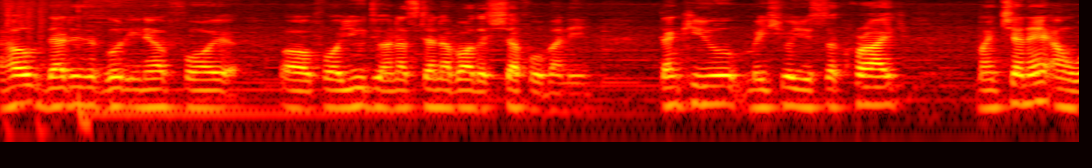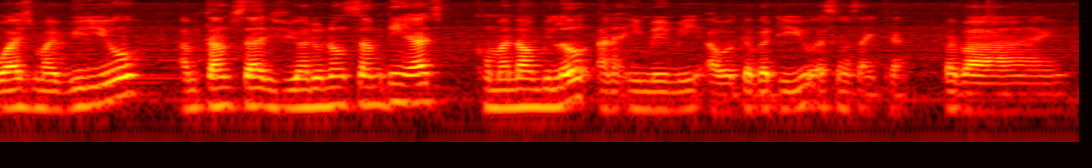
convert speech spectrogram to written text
I hope that is a good enough for uh, for you to understand about the shaft opening thank you. Make sure you subscribe my channel and watch my video. I'm Tamsat if you want to know something else comment down below and email me. I will get back to you as soon as I can. Bye bye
